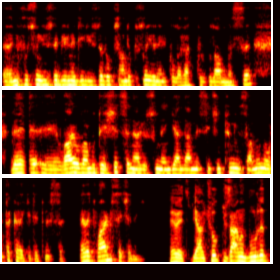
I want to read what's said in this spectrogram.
e, nüfusun yüzde birine değil yüzde 99'una yönelik olarak kurgulanması ve e, var olan bu dehşet senaryosunun engellenmesi için tüm insanlığın ortak hareket etmesi. Evet var bir seçenek. Evet yani çok güzel ama burada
